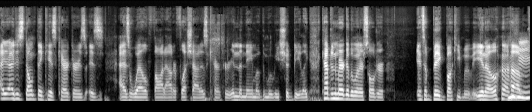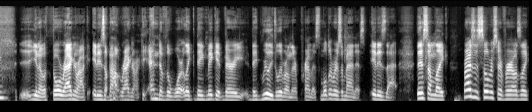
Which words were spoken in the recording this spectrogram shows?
I I just don't think his character is is as well thought out or fleshed out as a character in the name of the movie should be. Like Captain America: The Winter Soldier it's a big Bucky movie, you know. Um, mm-hmm. Um, you know, Thor Ragnarok. It is about Ragnarok, the end of the war. Like they make it very, they really deliver on their premise. Multiverse of Madness. It is that. This, I'm like, Rise of the Silver Surfer. I was like,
